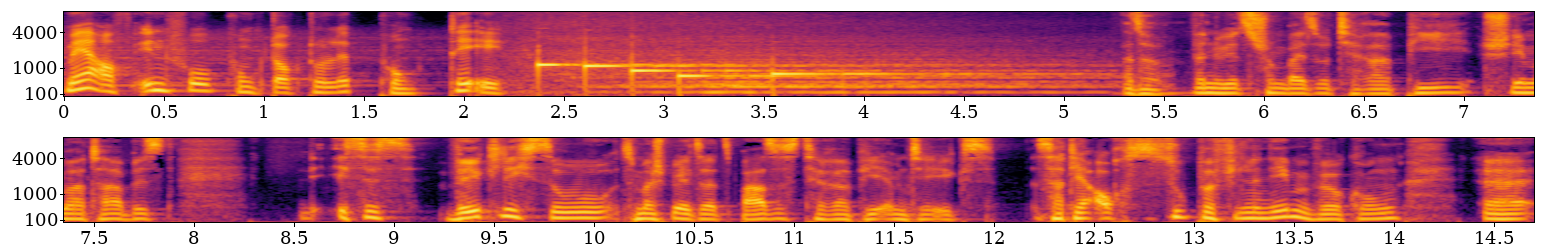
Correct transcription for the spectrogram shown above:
Mehr auf info.drlib.de. Also, wenn du jetzt schon bei so Therapieschemata bist, ist es wirklich so, zum Beispiel jetzt als Basistherapie MTX, es hat ja auch super viele Nebenwirkungen. Äh,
